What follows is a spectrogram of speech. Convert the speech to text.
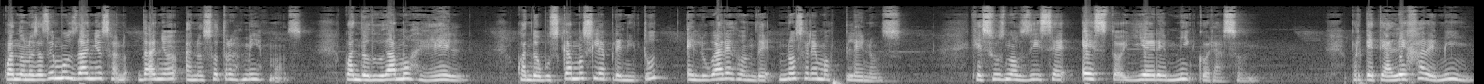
cuando nos hacemos daño a nosotros mismos, cuando dudamos de Él, cuando buscamos la plenitud en lugares donde no seremos plenos. Jesús nos dice, esto hiere mi corazón, porque te aleja de mí.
